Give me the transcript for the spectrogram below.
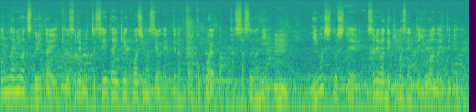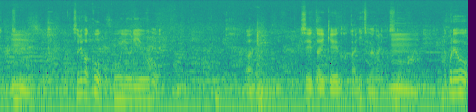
こんな庭作りたいけどそれめっちゃ生態系壊しますよねってなったらここはやっぱさすがにうん。庭師としてそれはできませんって言わないといけないと思うんですよ、うん。それはこうこうこういう理由であの生態系の破壊につながりますと、でこれを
